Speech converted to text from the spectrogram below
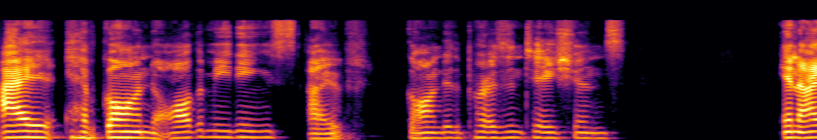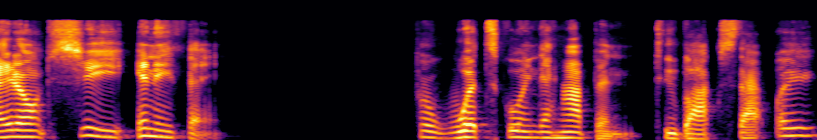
I have gone to all the meetings, I've gone to the presentations, and I don't see anything for what's going to happen two blocks that way,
